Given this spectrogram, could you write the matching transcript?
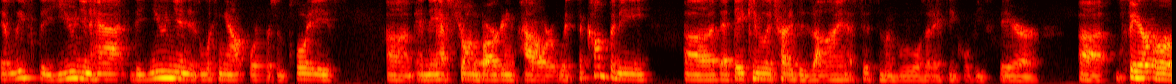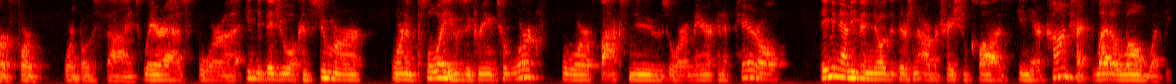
at least the union hat the union is looking out for its employees um, and they have strong bargaining power with the company uh, that they can really try to design a system of rules that I think will be fair, uh, fairer for, for both sides. Whereas for an individual consumer or an employee who's agreeing to work for Fox News or American Apparel, they may not even know that there's an arbitration clause in their contract, let alone what the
